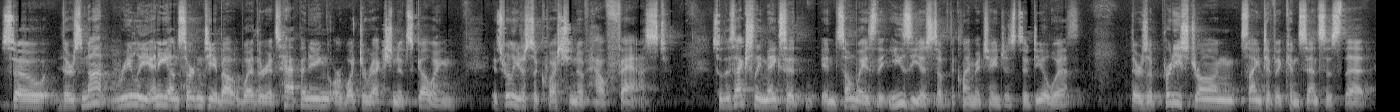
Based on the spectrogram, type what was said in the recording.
So there's not really any uncertainty about whether it's happening or what direction it's going. It's really just a question of how fast. So this actually makes it, in some ways, the easiest of the climate changes to deal with. There's a pretty strong scientific consensus that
